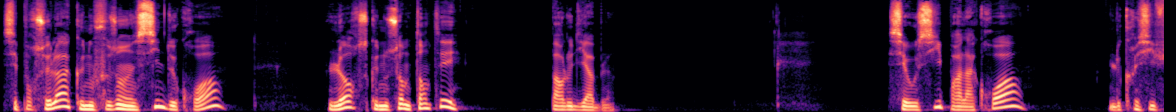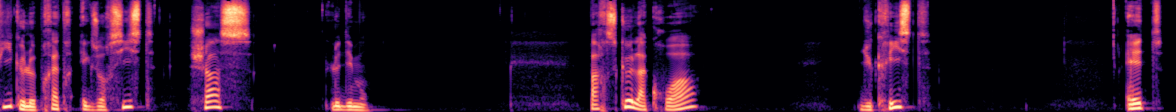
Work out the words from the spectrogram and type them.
C'est pour cela que nous faisons un signe de croix lorsque nous sommes tentés par le diable. C'est aussi par la croix, le crucifix, que le prêtre exorciste chasse le démon. Parce que la croix du Christ est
